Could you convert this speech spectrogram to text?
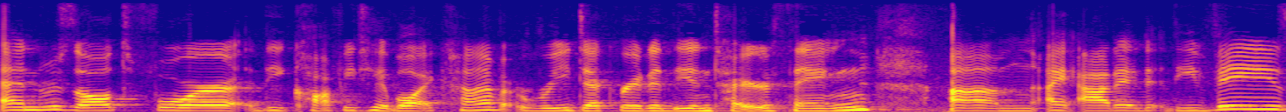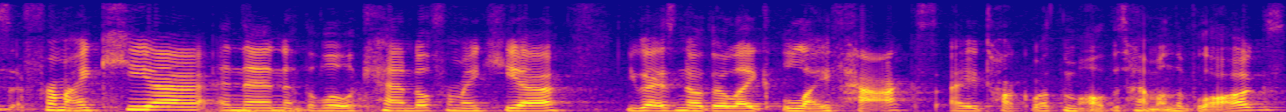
end result for the coffee table. I kind of redecorated the entire thing. Um, I added the vase from Ikea and then the little candle from Ikea. You guys know they're like life hacks. I talk about them all the time on the vlogs.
